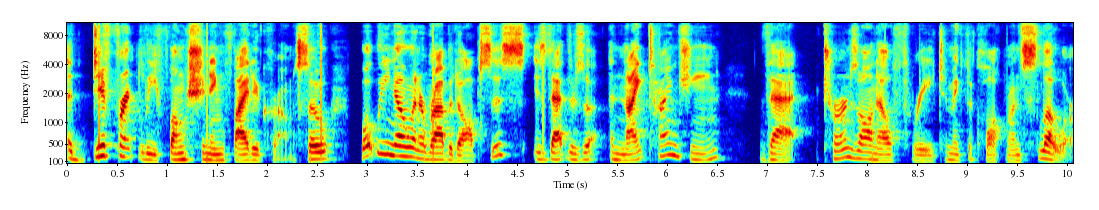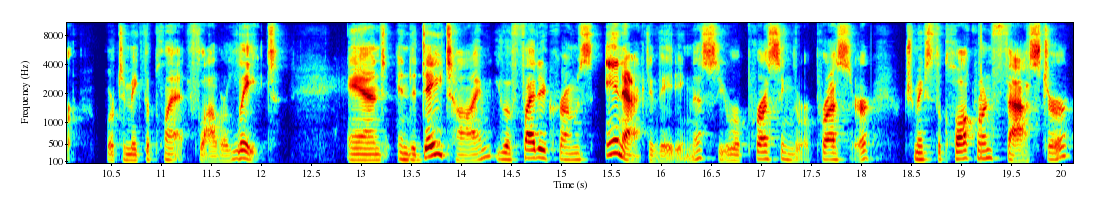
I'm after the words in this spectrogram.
a differently functioning phytochrome. So what we know in Arabidopsis is that there's a, a nighttime gene that turns on ELF3 to make the clock run slower or to make the plant flower late. And in the daytime, you have phytochromes inactivating this. So you're repressing the repressor, which makes the clock run faster,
